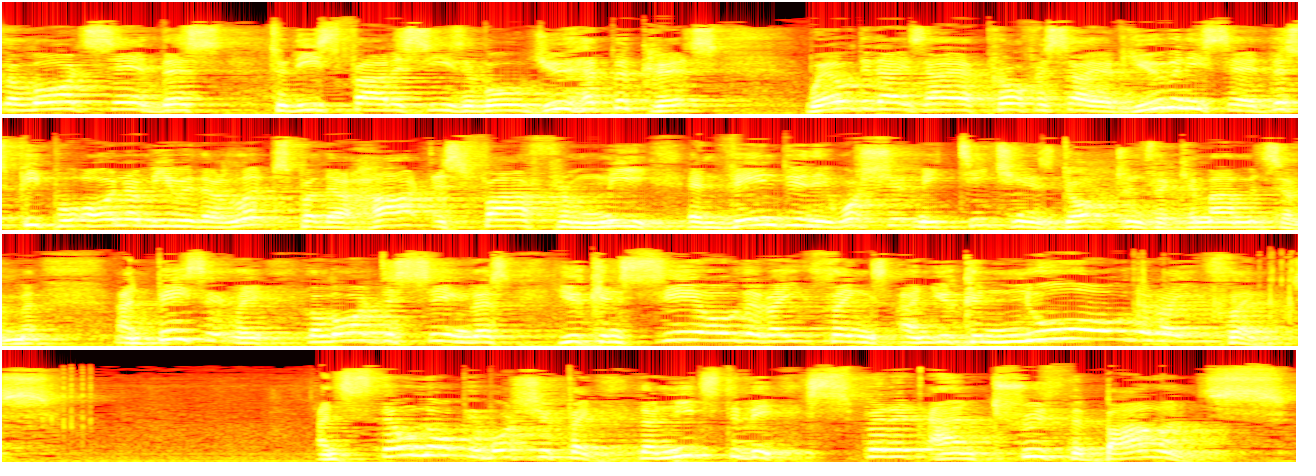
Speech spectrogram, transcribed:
the Lord said this to these Pharisees of old, You hypocrites, well did Isaiah prophesy of you when he said, This people honour me with their lips, but their heart is far from me. In vain do they worship me, teaching as doctrines the commandments of men. And basically, the Lord is saying this you can say all the right things and you can know all the right things and still not be worshipping. There needs to be spirit and truth, the balance.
